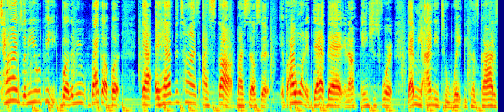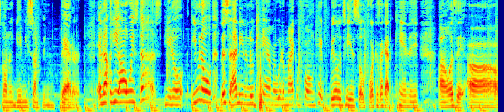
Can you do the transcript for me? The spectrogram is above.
Times, let me repeat, but let me back up. But it have been times I stopped myself, said, if I want it that bad and I'm anxious for it, that means I need to wait because God is going to give me something better. And He always does, you know, even though, listen, I need a new camera with a microphone capability and so forth because I got the Canon, uh, what's it, uh,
